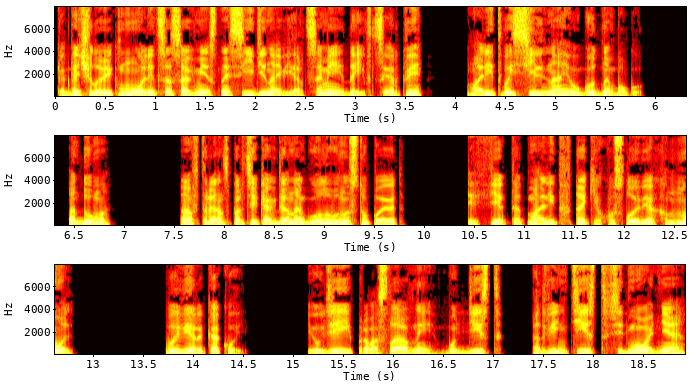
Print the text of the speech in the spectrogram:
Когда человек молится совместно с единоверцами, да и в церкви, молитва сильна и угодна Богу. А дома? А в транспорте, когда на голову наступают? Эффект от молитв в таких условиях ноль. Вы веры какой? Иудей, православный, буддист, адвентист седьмого дня?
